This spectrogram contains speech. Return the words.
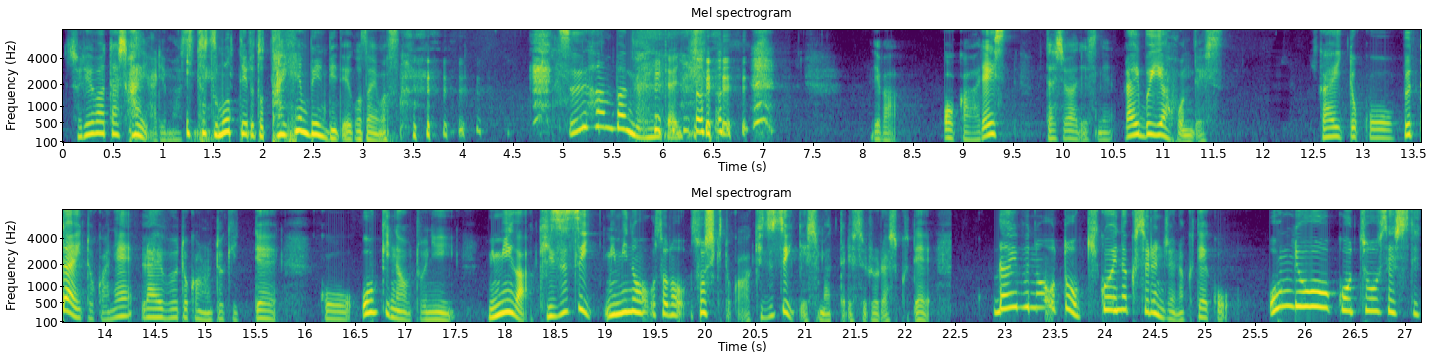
それは確かにありますね、一つ持っていると大変便利でございます。通販番組みたい では大川です。私はですねライブイヤホンです。意外とこう舞台とかねライブとかの時ってこう大きな音に耳が傷つい耳のその組織とかが傷ついてしまったりするらしくてライブの音を聞こえなくするんじゃなくてこう音量をこう調整して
